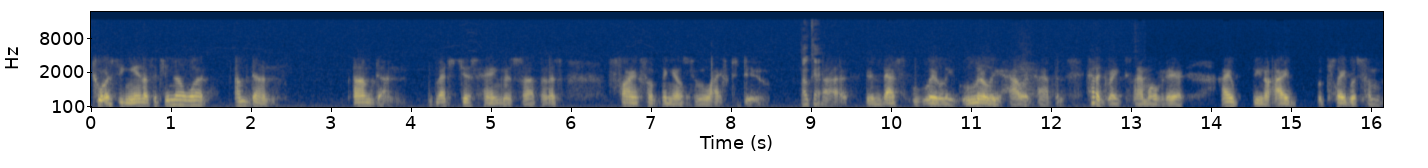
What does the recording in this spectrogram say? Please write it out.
towards the end, I said, you know what? I'm done. I'm done. Let's just hang this up and let's find something else in life to do. Okay. Uh, and that's literally, literally how it happened. Had a great time over there. I, you know, I played with some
